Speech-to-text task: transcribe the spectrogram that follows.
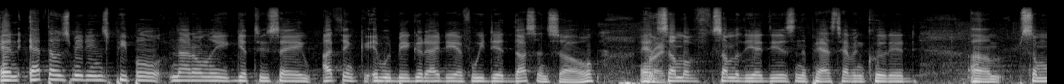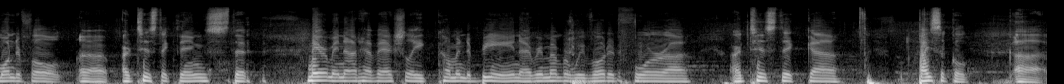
And at those meetings, people not only get to say, I think it would be a good idea if we did thus and so, and Right. some of some of the ideas in the past have included um, some wonderful uh, artistic things that may or may not have actually come into being. I remember we voted for uh, artistic uh, bicycle uh,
